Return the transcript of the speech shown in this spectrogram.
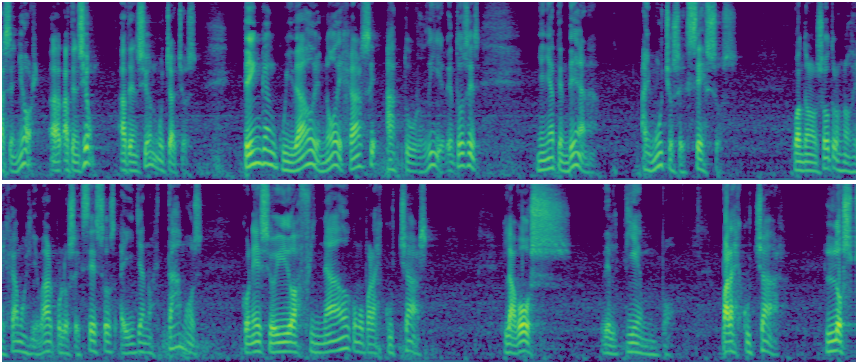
a Señor, atención, atención muchachos, tengan cuidado de no dejarse aturdir. Entonces, niña tendeana, hay muchos excesos. Cuando nosotros nos dejamos llevar por los excesos, ahí ya no estamos con ese oído afinado como para escuchar la voz del tiempo, para escuchar los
